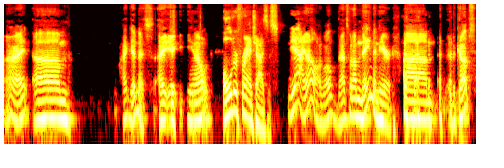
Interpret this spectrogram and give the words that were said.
All right. Um, my goodness. I, you know, older franchises. Yeah, I know. Well, that's what I'm naming here. Um, the Cubs?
